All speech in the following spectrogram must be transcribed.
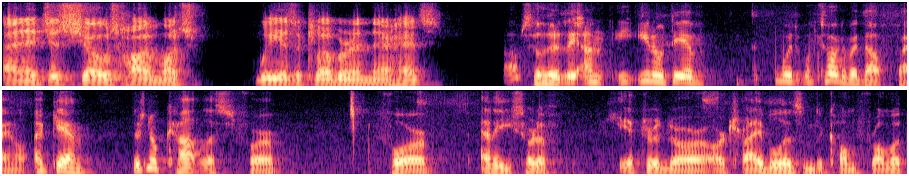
and it just shows how much we as a club are in their heads. Absolutely, and you know, Dave, we've talked about that final again. There's no catalyst for for any sort of hatred or, or tribalism to come from it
